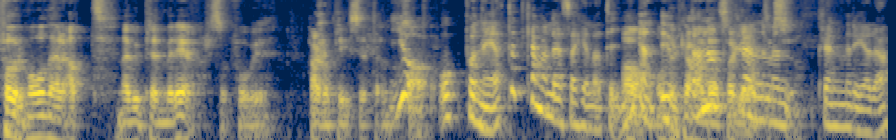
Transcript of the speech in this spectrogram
förmåner att när vi prenumererar så får vi halva priset. Ja, och på nätet kan man läsa hela tidningen Ja, utan att gratis, ja. prenumerera.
